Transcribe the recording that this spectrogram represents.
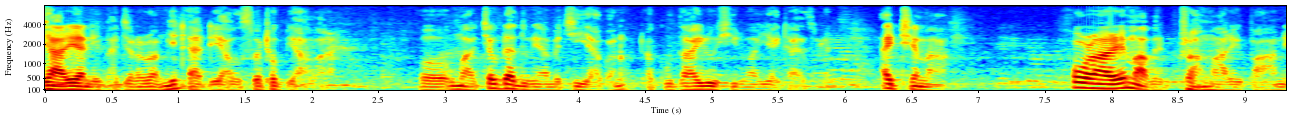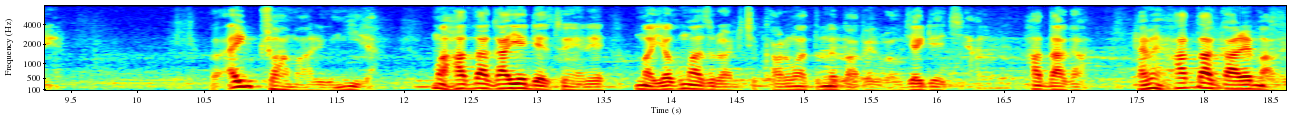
ဂျားတွေကနေပါကျွန်တော်တို့ကမေတ္တာတရားကိုဆွဲထုတ်ပြပါတာဟိုဥမာကြောက်တတ်သူတွေကမကြည့်ရပါနော်ဒါကုသားကြီးတို့ရှိတော့ရိုက်ထားတယ်ဆိုတော့အဲ့ထင်မှာ horror ထဲမှာပဲ drama တွေပါနေတယ်အဲ့ drama တွေကိုညှိတာဥမာဟာတာကားရိုက်တယ်ဆိုရင်လေဥမာရောက်ခမဆိုတာတစ်ချက်ကောင်တော့သူမဲ့ပါပဲတော့ရိုက်တဲ့ချင်ဟာတာကား ဒါပေမဲ့ဟာတာကားထဲမှာပဲ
